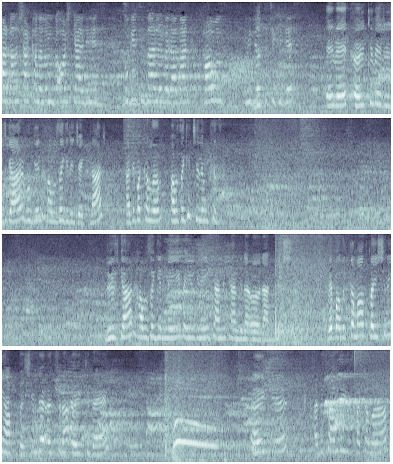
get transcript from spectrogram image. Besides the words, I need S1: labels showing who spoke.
S1: arkadaşlar kanalımıza hoş geldiniz. Bugün sizlerle beraber havuz videosu çekeceğiz.
S2: Evet, Öykü ve Rüzgar bugün havuza girecekler. Hadi bakalım, havuza geçelim kız. Rüzgar havuza girmeyi ve yüzmeyi kendi kendine öğrenmiş. Ve balıklama atlayışını yaptı. Şimdi sıra Öykü'de. Huu! Öykü, hadi sen de yüz bakalım.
